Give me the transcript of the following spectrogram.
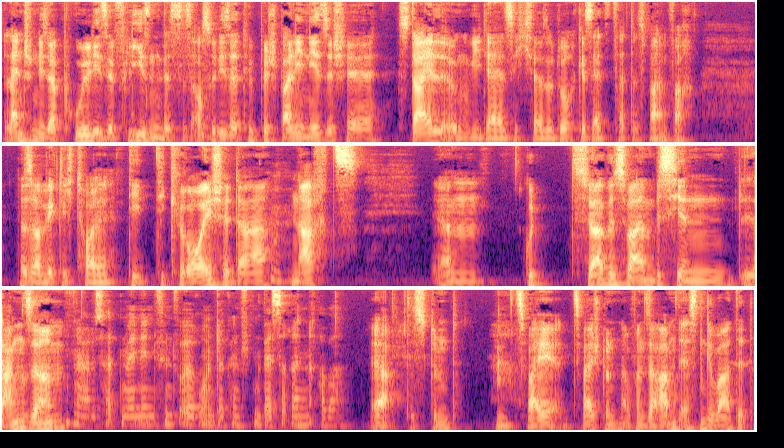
allein schon dieser Pool, diese Fliesen, das ist auch so dieser typisch balinesische Style irgendwie, der sich da so durchgesetzt hat. Das war einfach, das war wirklich toll. Die, die Geräusche da nachts, ähm, gut, Service war ein bisschen langsam, ja, das hatten wir in den 5-Euro-Unterkünften besseren, aber ja, das stimmt. Haben Zwei, zwei Stunden auf unser Abendessen gewartet.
